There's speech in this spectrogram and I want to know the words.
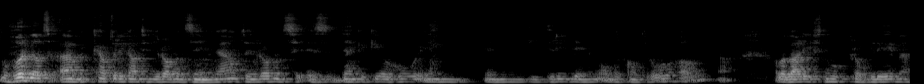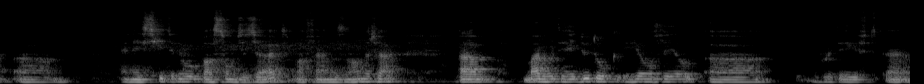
Bijvoorbeeld, um, ik ga terug aan Tony Robbins nemen. Want Tony Robbins is denk ik heel goed in, in die drie dingen onder controle houden. Ja. Alhoewel, hij heeft nu ook problemen. Um, en hij schiet er nu ook wel soms eens uit. Maar fijn, dat is een andere zaak. Um, maar hij doet ook heel veel... Uh, bijvoorbeeld, hij heeft uh,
